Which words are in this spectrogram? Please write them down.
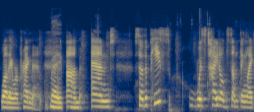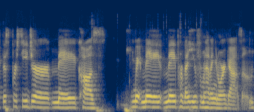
while they were pregnant. Right. Um, and so the piece was titled something like this procedure may cause may may prevent you from having an orgasm.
